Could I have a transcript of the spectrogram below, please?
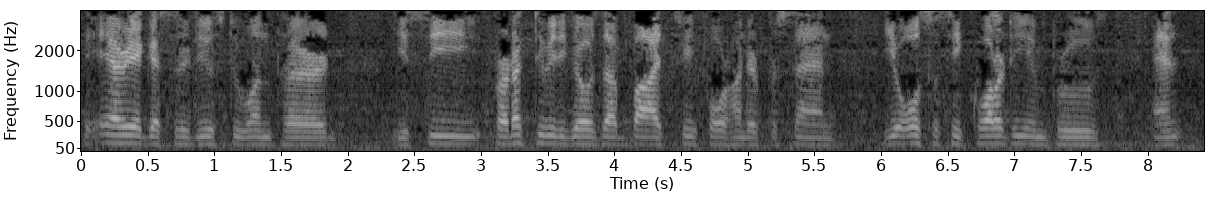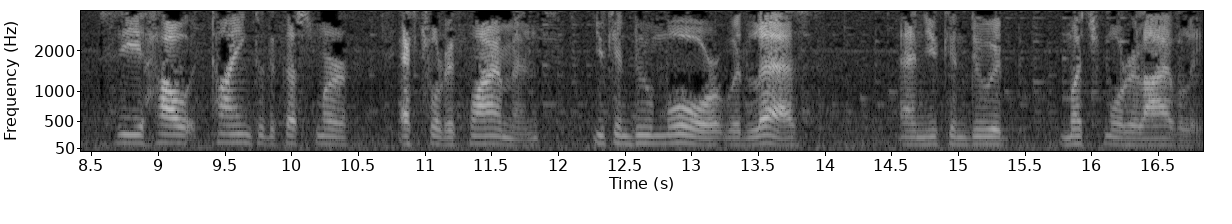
The area gets reduced to one third. You see productivity goes up by three, four hundred percent. You also see quality improves and see how tying to the customer actual requirements, you can do more with less and you can do it much more reliably.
